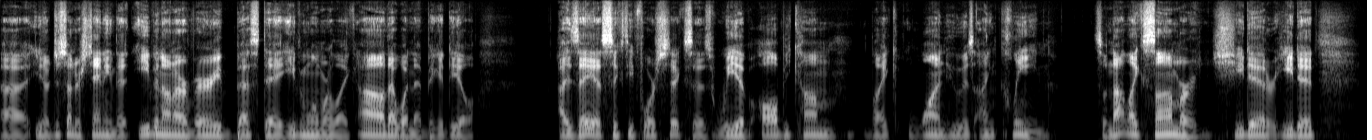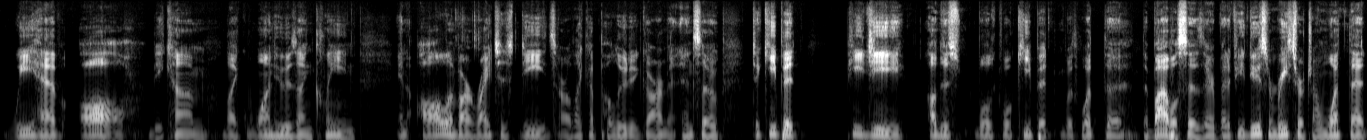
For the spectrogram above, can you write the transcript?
uh, you know just understanding that even on our very best day even when we're like oh that wasn't that big a deal Isaiah 64 6 says, We have all become like one who is unclean. So, not like some or she did or he did. We have all become like one who is unclean, and all of our righteous deeds are like a polluted garment. And so, to keep it PG, I'll just we'll we'll keep it with what the the Bible says there. But if you do some research on what that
